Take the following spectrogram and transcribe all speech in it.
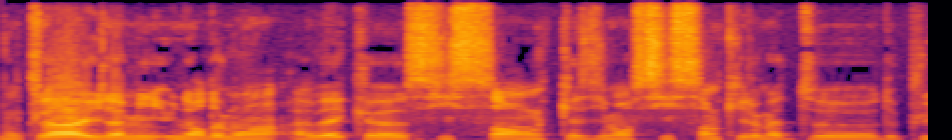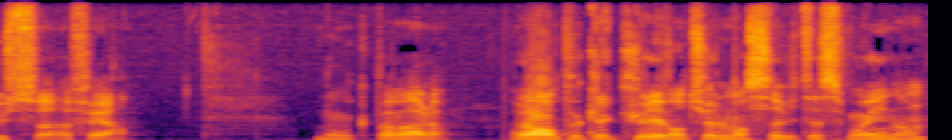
Donc là, il a mis une heure de moins avec 600, euh, quasiment 600 km de, plus à faire. Donc pas mal. Alors on peut calculer éventuellement sa vitesse moyenne. Hein.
